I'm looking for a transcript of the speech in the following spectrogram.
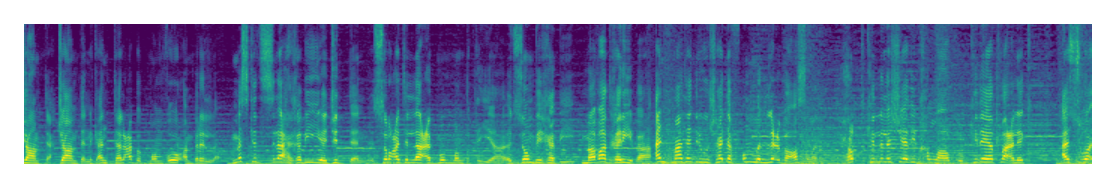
جامده جامده إنك أنت تلعب بمنظور Umbrella. مسكة السلاح غبية جدا سرعة اللاعب مو منطقية الزومبي غبي مابات غريبة أنت ما تدري وش هدف أم اللعبة أصلا. حط كل الأشياء ذي بخلاط وبكذا يطلع لك أسوأ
